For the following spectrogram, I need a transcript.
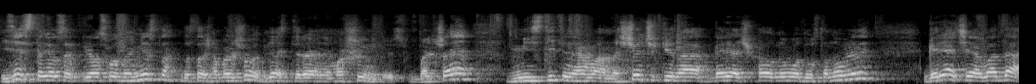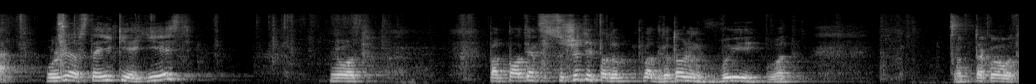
И здесь остается превосходное место, достаточно большое, для стиральной машины. То есть большая вместительная ванна. Счетчики на горячую холодную воду установлены. Горячая вода уже в стояке есть. Вот. Под полотенцесушитель подготовлен вывод. Вот такой вот.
